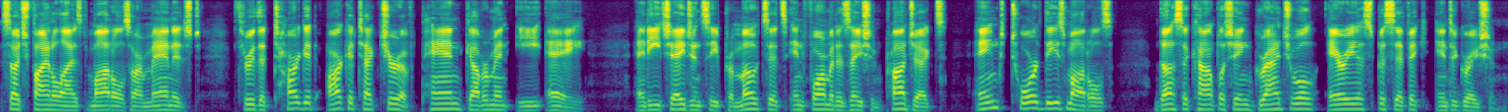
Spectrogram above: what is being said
Such finalized models are managed through the target architecture of Pan Government EA, and each agency promotes its informatization projects aimed toward these models, thus accomplishing gradual area specific integration.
